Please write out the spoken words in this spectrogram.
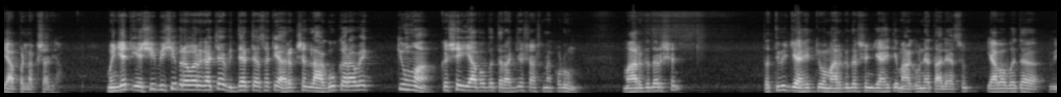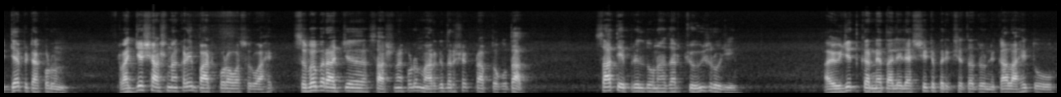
हे आपण लक्षात घ्या. म्हणजेच एशी बी सी प्रवर्गाच्या विद्यार्थ्यासाठी आरक्षण लागू करावे किंवा कसे याबाबत राज्य शासनाकडून मार्गदर्शन तत्वे जे आहेत किंवा मार्गदर्शन जे आहे ते मागवण्यात आले असून याबाबत विद्यापीठाकडून राज्य शासनाकडे पाठपुरावा सुरू आहे. सबब राज्य शासनाकडून मार्गदर्शक प्राप्त होतात. सात एप्रिल दोन हजार चोवीस रोजी आयोजित करण्यात आलेल्या सीट परीक्षेचा जो निकाल आहे तो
